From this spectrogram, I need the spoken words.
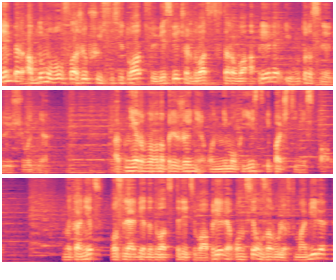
Кемпер обдумывал сложившуюся ситуацию весь вечер 22 апреля и утро следующего дня. От нервного напряжения он не мог есть и почти не спал. Наконец, после обеда 23 апреля он сел за руль автомобиля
